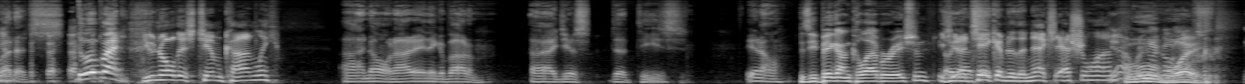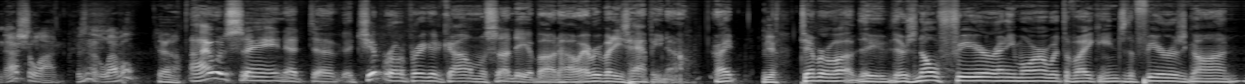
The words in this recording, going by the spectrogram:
What a stupid! You know this Tim Connelly? Uh, no, not anything about him. I just that he's, you know, Is he big on collaboration? He's going to yes. take him to the next echelon. Yeah, Ooh, we're gonna go boy. next. Echelon. Isn't it level? Yeah. I was saying that uh, Chip wrote a pretty good column on Sunday about how everybody's happy now, right? Yeah. Timber, uh, the, there's no fear anymore with the Vikings. The fear is gone.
